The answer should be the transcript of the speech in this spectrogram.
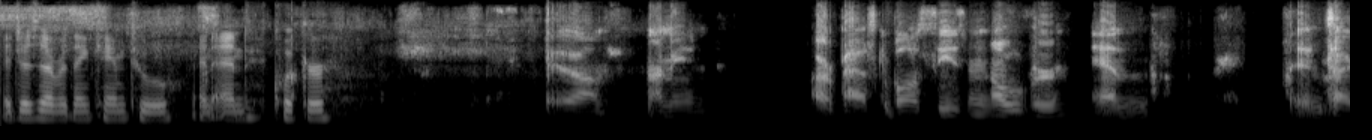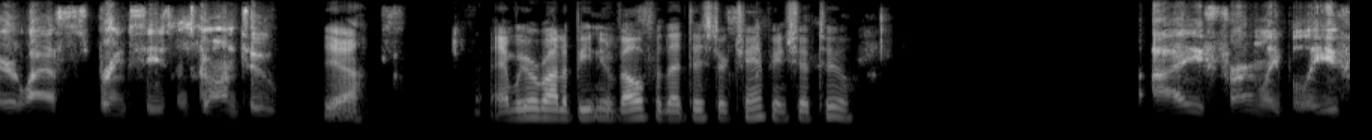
it just everything came to an end quicker Yeah, I mean, our basketball season over, and the entire last spring season's gone too. Yeah. And we were about to beat Nouvel for that district championship too. I firmly believe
